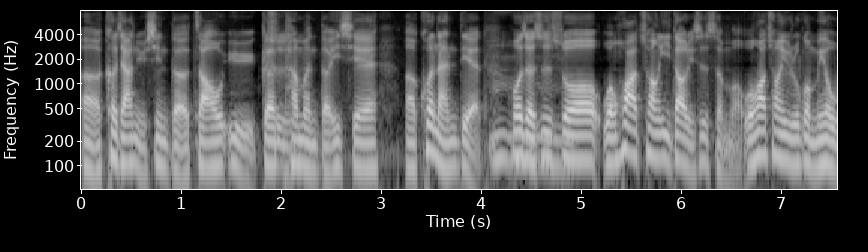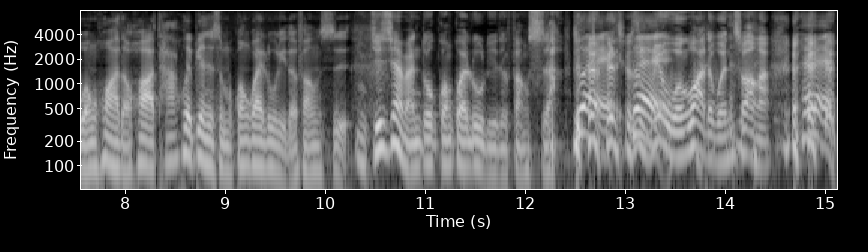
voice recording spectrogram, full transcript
呃客家女性的遭遇跟他们的一些呃困难点，或者是说文化创意到底是什么？文化创意如果没有文化的话，它会变成什么光怪陆离的方式？其实现在蛮多光怪陆离的。方式啊，对，就是没有文化的文创啊，对，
